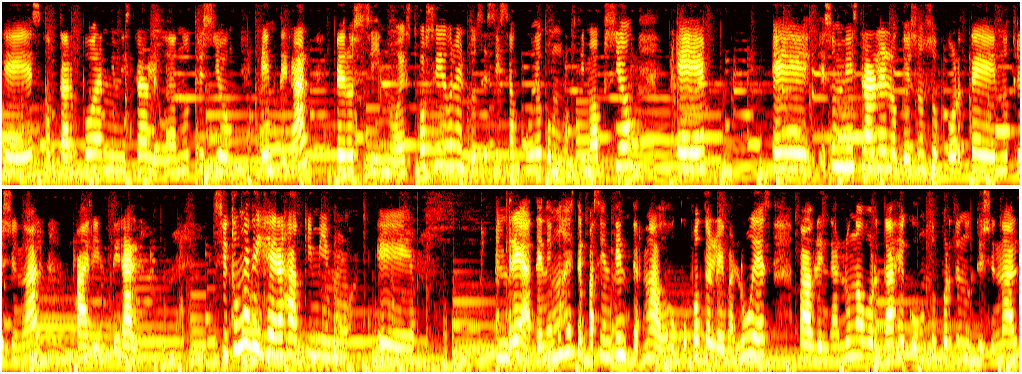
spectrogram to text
que es optar por administrarle una nutrición enteral, pero si no es posible, entonces sí se acude como última opción. Eh, eh, suministrarle lo que es un soporte nutricional parenteral. Si tú me dijeras aquí mismo, eh, Andrea, tenemos este paciente internado, ocupo que lo evalúes para brindarle un abordaje con un soporte nutricional.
